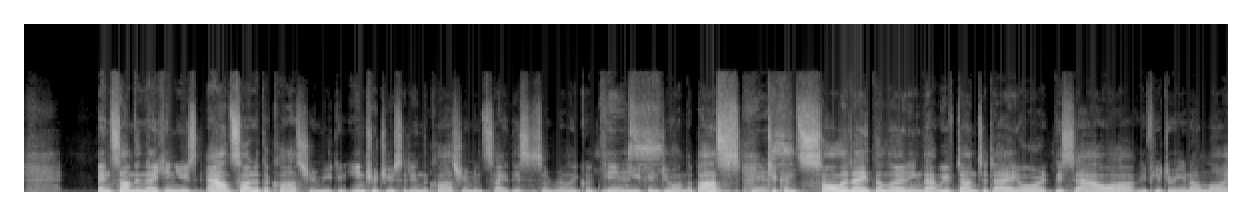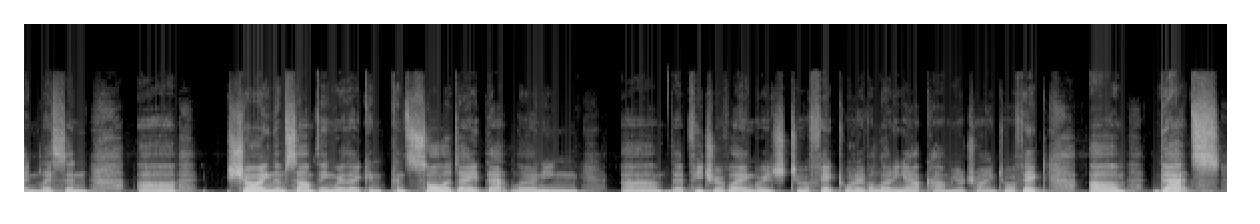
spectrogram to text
And something they can use outside of the classroom. You can introduce it in the classroom and say, This is a really good thing you can do on the bus to consolidate the learning that we've done today, or at this hour, if you're doing an online lesson, uh, showing them something where they can consolidate that learning. Um, that feature of language to affect whatever learning outcome you're trying to affect. Um, that's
